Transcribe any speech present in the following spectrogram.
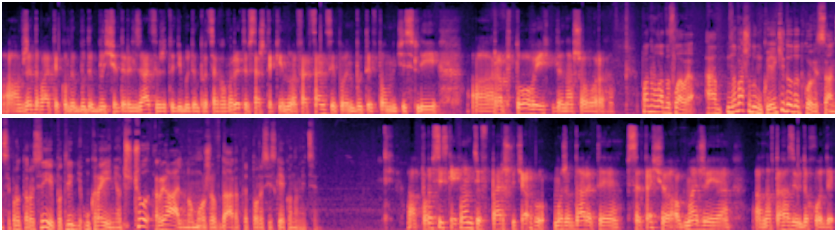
Вже давайте, коли буде ближче до реалізації, вже тоді будемо про це говорити. Все ж таки, ну ефект санкцій повинен бути в тому числі раптовий для нашого ворога. Пане Владиславе, а на вашу думку, які додаткові санкції проти Росії потрібні Україні? От що реально може вдарити по російській економіці? По російській економіці в першу чергу може вдарити все те, що обмежує нафтогазові доходи.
